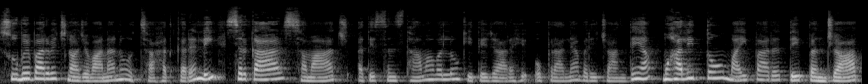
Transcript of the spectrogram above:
ਸੂਬੇ ਭਰ ਵਿੱਚ ਨੌਜਵਾਨਾਂ ਨੂੰ ਉਤਸ਼ਾਹਿਤ ਕਰਨ ਲਈ ਸਰਕਾਰ, ਸਮਾਜ ਅਤੇ ਸੰਸਥਾਵਾਂ ਵੱਲੋਂ ਕੀਤੇ ਜਾ ਰਹੇ ਉਪਰਾਲਿਆਂ ਬਾਰੇ ਜਾਣਦੇ ਹਾਂ। ਮੁਹਾਲੀ ਤੋਂ ਮਾਈ ਭਾਰਤ ਦੇ ਪੰਜਾਬ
